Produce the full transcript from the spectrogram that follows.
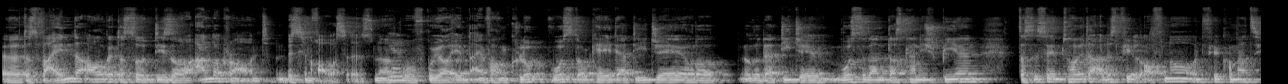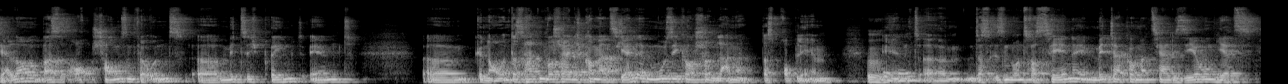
das weinende Auge, dass so dieser Underground ein bisschen raus ist, ne? Ja. wo früher eben einfach ein Club wusste, okay, der DJ oder, oder der DJ wusste dann, das kann ich spielen. Das ist eben heute alles viel offener und viel kommerzieller, was auch Chancen für uns äh, mit sich bringt. Eben. Ähm, genau, und das hatten wahrscheinlich kommerzielle Musiker schon lange, das Problem. Mhm. Und ähm, das ist in unserer Szene eben mit der Kommerzialisierung jetzt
